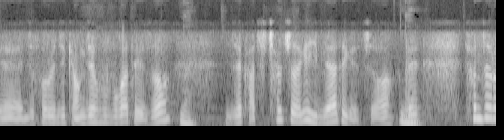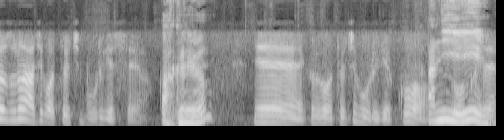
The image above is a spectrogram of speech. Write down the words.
예 이제 서로 이제 경쟁 후보가 돼서 네. 이제 같이 철저하게 임해야 되겠죠. 근데 네. 현재로서는 아직 어떨지 모르겠어요. 아, 그래요? 예, 그거 어떨지 모르겠고. 아니, 또 그래-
